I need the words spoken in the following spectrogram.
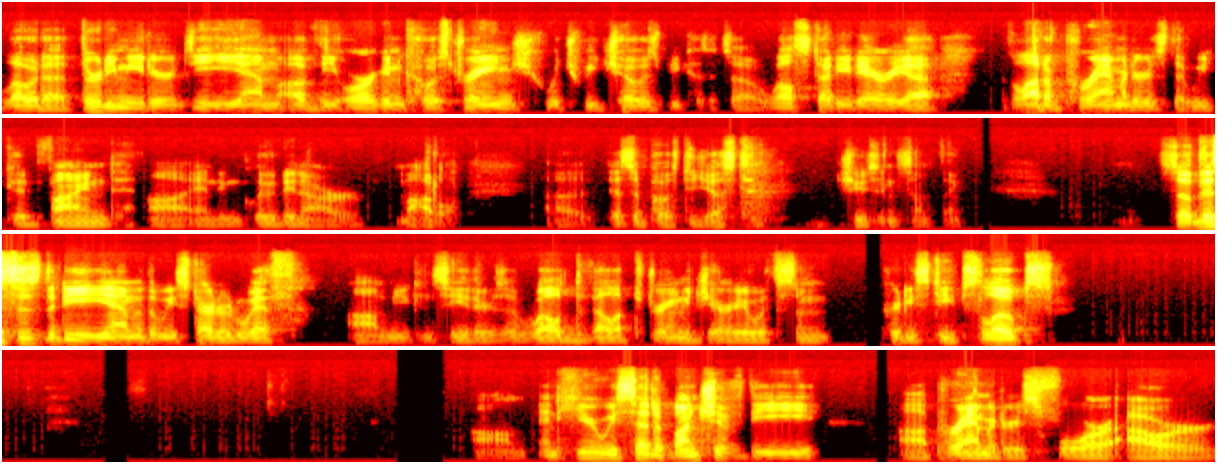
load a 30 meter DEM of the Oregon Coast Range, which we chose because it's a well-studied area with a lot of parameters that we could find uh, and include in our model, uh, as opposed to just choosing something. So this is the DEM that we started with. Um, you can see there's a well-developed drainage area with some pretty steep slopes. Um, and here we set a bunch of the uh, parameters for our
